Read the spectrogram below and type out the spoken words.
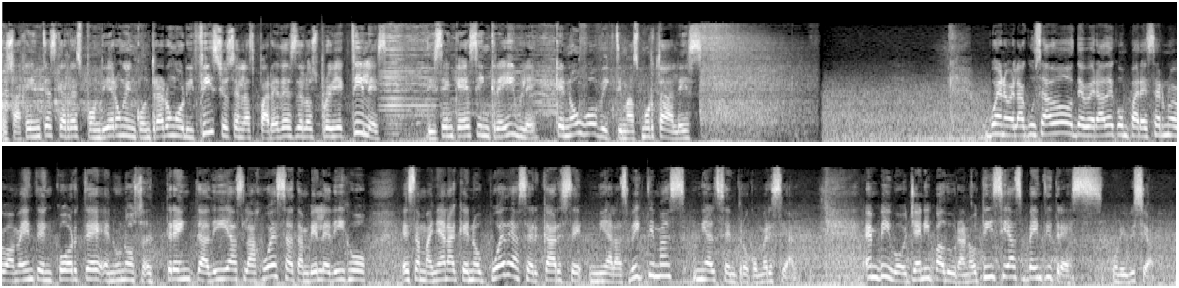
Los agentes que respondieron encontraron orificios en las paredes de los proyectiles. Dicen que es increíble que no hubo víctimas mortales. Bueno, el acusado deberá de comparecer nuevamente en corte en unos 30 días. La jueza también le dijo esta mañana que no puede acercarse ni a las víctimas ni al centro comercial. En vivo, Jenny Padura, Noticias 23, Univisión.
